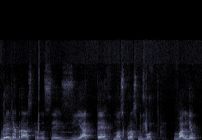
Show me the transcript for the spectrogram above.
Um grande abraço para vocês e até nosso próximo encontro. Valeu!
